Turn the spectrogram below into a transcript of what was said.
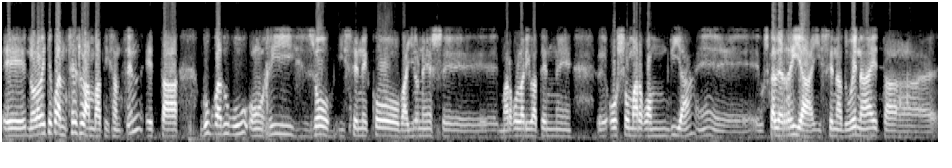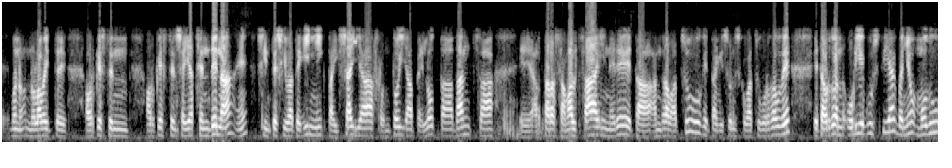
e, nolabaiteko antzeslan bat izan zen, eta guk badugu onri zo izeneko baionez e, margolari baten e, oso margo handia, e, Euskal Herria izena duena, eta bueno, nolabait aurkezten, aurkezten saiatzen dena, eh, sintesi bat eginik, paisaia, frontoia, pelota, dantza, e, hartara zamaltzain ere, eta andra batzuk, eta gizonezko batzuk hor daude, eta orduan horiek guztiak, baino modu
